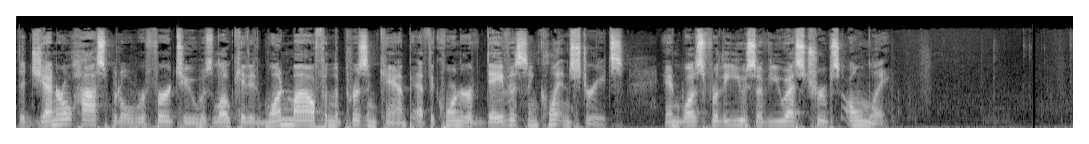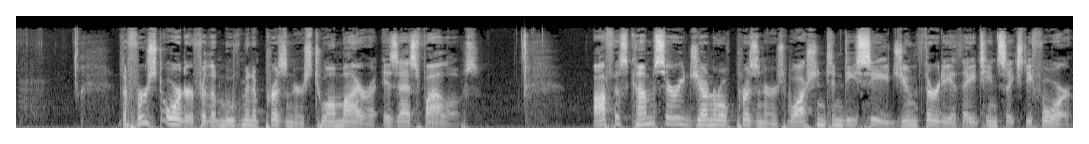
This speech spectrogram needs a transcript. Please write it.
The general hospital referred to was located one mile from the prison camp at the corner of Davis and Clinton Streets and was for the use of U.S. troops only. The first order for the movement of prisoners to Elmira is as follows Office Commissary General of Prisoners, Washington, D.C., June 30, 1864.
